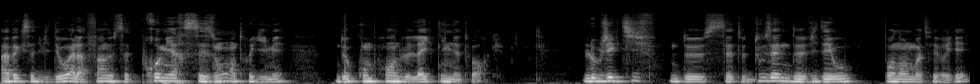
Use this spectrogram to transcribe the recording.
avec cette vidéo à la fin de cette première saison, entre guillemets, de Comprendre le Lightning Network. L'objectif de cette douzaine de vidéos pendant le mois de février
